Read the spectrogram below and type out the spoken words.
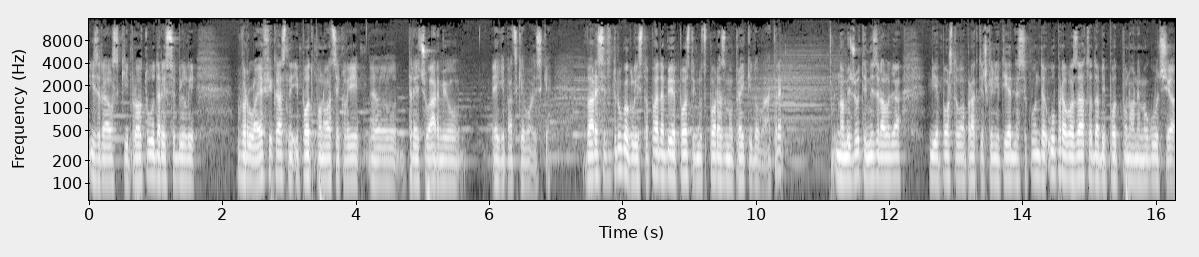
izraelski protuudari su bili vrlo efikasni i potpuno ocekli e, treću armiju egipatske vojske. 22. listopada bio je postignut sporazum o prekidu vatre, no međutim Izrael ga nije poštovao praktički niti jedne sekunde upravo zato da bi potpuno onemogućio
